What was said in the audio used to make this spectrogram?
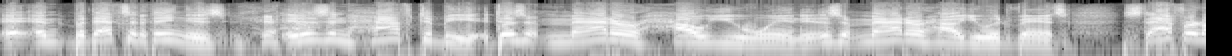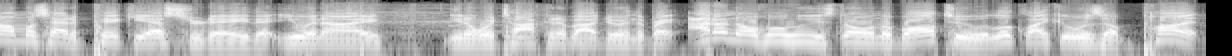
And, and, but that's the thing is, yeah. it doesn't have to be. It doesn't matter how you win. It doesn't matter how you advance. Stafford almost had a pick yesterday that you and I, you know, were talking about during the break. I don't know who he was throwing the ball to. It looked like it was a punt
